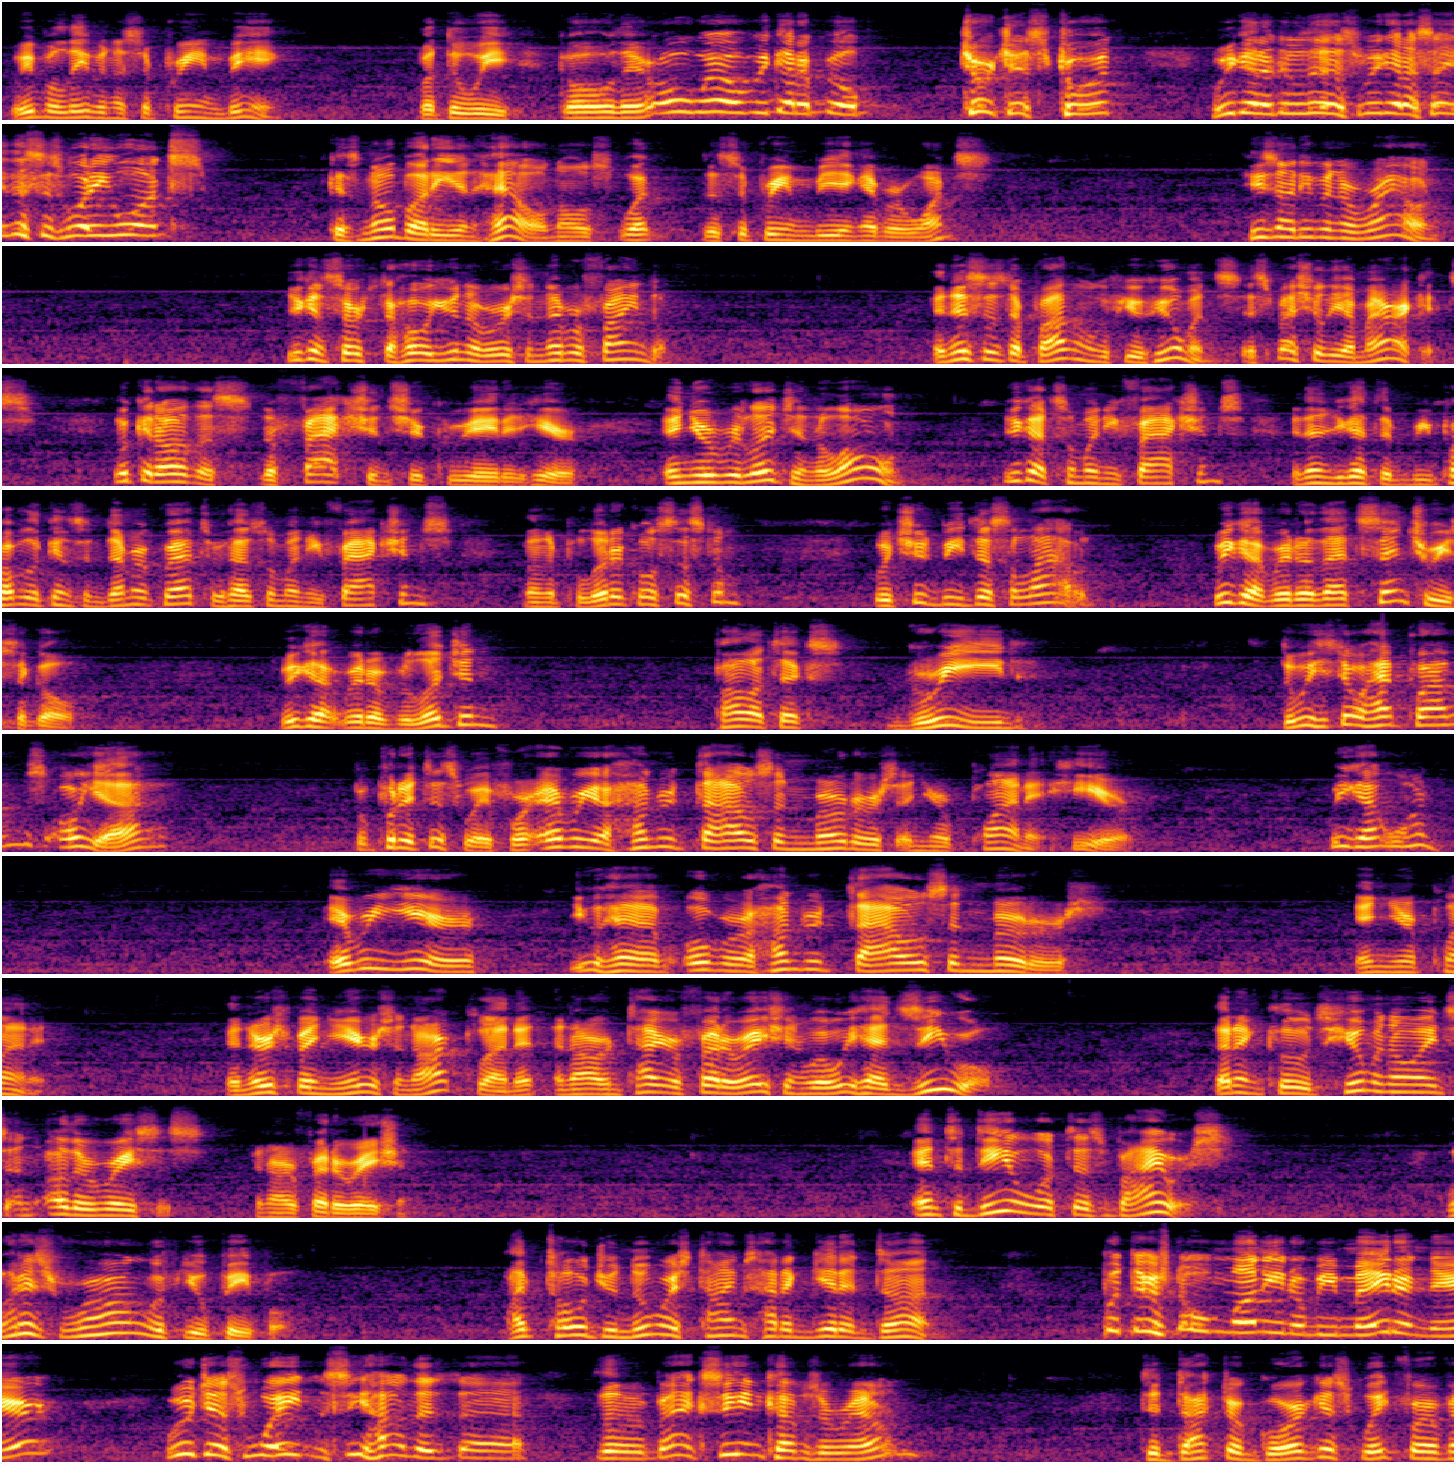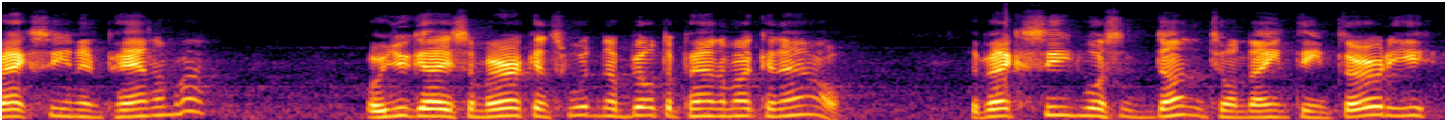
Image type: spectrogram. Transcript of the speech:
we believe in a supreme being. But do we go there, oh, well, we got to build churches to it. We got to do this. We got to say this is what he wants. Because nobody in hell knows what the supreme being ever wants. He's not even around. You can search the whole universe and never find him. And this is the problem with you humans, especially Americans. Look at all this, the factions you created here in your religion alone. You got so many factions, and then you got the Republicans and Democrats who have so many factions in the political system, which should be disallowed. We got rid of that centuries ago. We got rid of religion, politics, greed, do we still have problems? Oh, yeah. But put it this way for every 100,000 murders in your planet here, we got one. Every year, you have over 100,000 murders in your planet. And there's been years in our planet and our entire federation where we had zero. That includes humanoids and other races in our federation. And to deal with this virus, what is wrong with you people? I've told you numerous times how to get it done. But there's no money to be made in there. We'll just wait and see how the, uh, the vaccine comes around. Did Dr. Gorgas wait for a vaccine in Panama? Or you guys, Americans, wouldn't have built the Panama Canal. The vaccine wasn't done until 1930,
